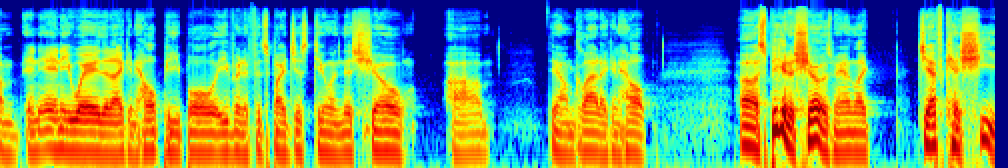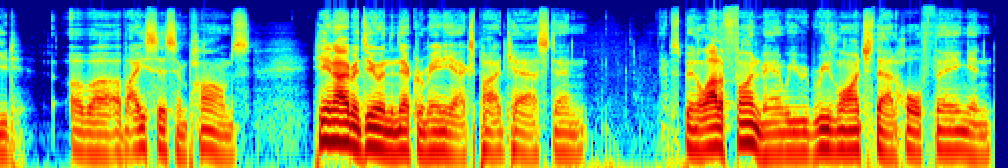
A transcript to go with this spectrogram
I'm in any way that I can help people, even if it's by just doing this show, um, you know, I'm glad I can help. Uh, speaking of shows, man, like Jeff Caxide of, uh, of ISIS and Palms, he and I have been doing the Necromaniacs podcast, and it's been a lot of fun, man. We relaunched that whole thing, and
